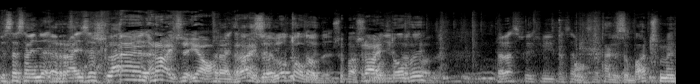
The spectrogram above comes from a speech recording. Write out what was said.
Jest das ein Reiseschlag? Reizen, ja. Rajzer, lotowy. Przepraszam, lotowy. Teraz w tej chwili to samo. Tak, zobaczmy.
